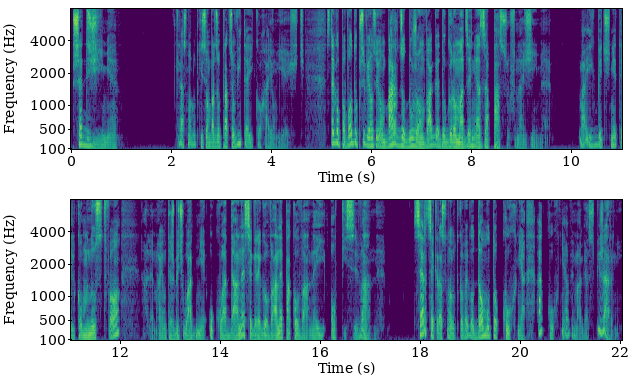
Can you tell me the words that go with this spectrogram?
Przedzimie. Krasnoludki są bardzo pracowite i kochają jeść. Z tego powodu przywiązują bardzo dużą wagę do gromadzenia zapasów na zimę. Ma ich być nie tylko mnóstwo, ale mają też być ładnie układane, segregowane, pakowane i opisywane. Serce krasnoludkowego domu to kuchnia, a kuchnia wymaga spiżarni.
